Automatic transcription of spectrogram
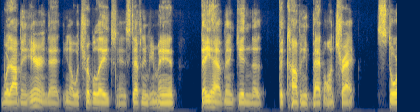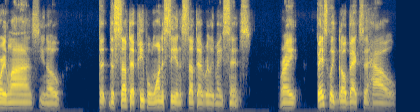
what I've been hearing, that you know with Triple H and Stephanie McMahon, they have been getting the the company back on track. Storylines, you know, the the stuff that people want to see and the stuff that really makes sense, right? Basically, go back to how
